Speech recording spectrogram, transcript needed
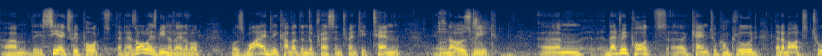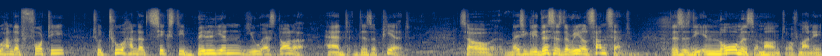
Um, the CIEX report that has always been available was widely covered in the press in 2010 in Newsweek. Um, that report uh, came to conclude that about 240 to 260 billion US dollar had disappeared. So basically, this is the real sunset. This is the enormous amount of money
